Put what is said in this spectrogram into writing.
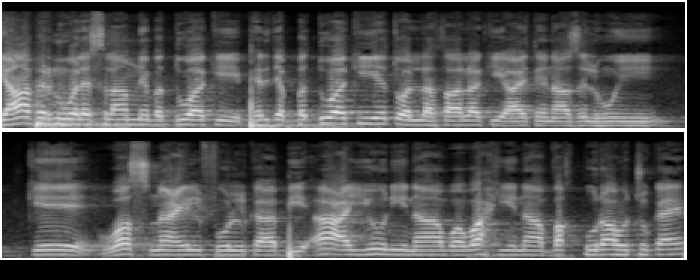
یہاں پھر نور علیہ السلام نے بد دعا کی پھر جب بد دعا کی ہے تو اللہ تعالیٰ کی آیتیں نازل ہوئیں کہ وسنائل فل کا بھی آ نا و نا وقت پورا ہو چکا ہے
